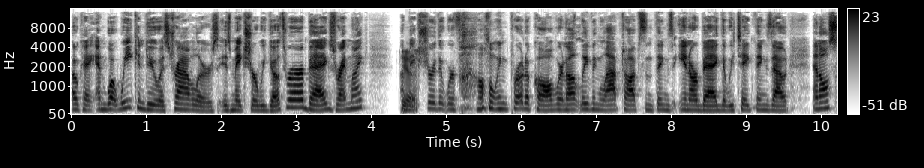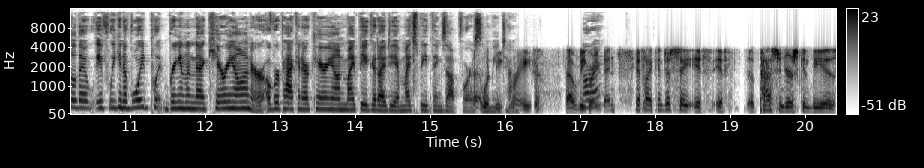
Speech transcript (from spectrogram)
okay and what we can do as travelers is make sure we go through our bags right mike uh, yes. make sure that we're following protocol. We're not leaving laptops and things in our bag, that we take things out. And also that if we can avoid put, bringing in a carry on or overpacking our carry on might be a good idea. It might speed things up for us. That would be great. That would be All great. Right. And if I can just say, if if passengers can be as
